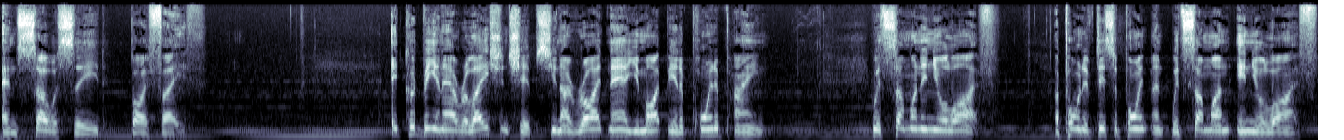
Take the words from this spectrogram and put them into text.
and sow a seed by faith. It could be in our relationships. You know, right now you might be in a point of pain with someone in your life, a point of disappointment with someone in your life.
